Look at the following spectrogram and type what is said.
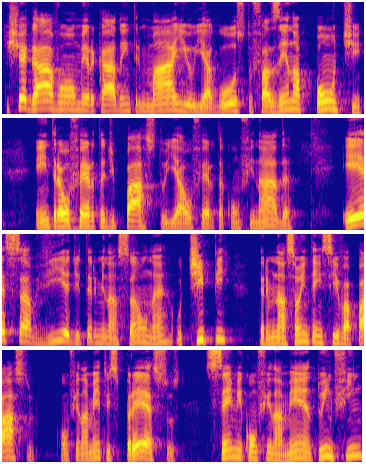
que chegavam ao mercado entre maio e agosto, fazendo a ponte entre a oferta de pasto e a oferta confinada, essa via de terminação, né, o TIP, terminação intensiva a pasto, confinamento expresso, semi-confinamento, enfim,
